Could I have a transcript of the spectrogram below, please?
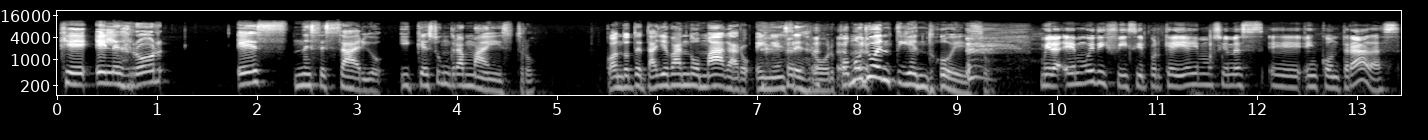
que el error es necesario y que es un gran maestro cuando te está llevando mágaro en ese error. ¿Cómo yo entiendo eso? Mira, es muy difícil porque ahí hay emociones eh, encontradas.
